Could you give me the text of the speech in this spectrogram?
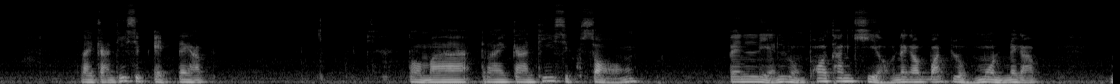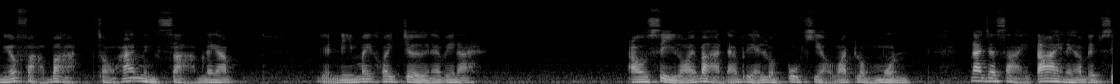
600 รายการที่ 11 นะครับ ต่อมารายการที่ 12 เป็นเหรียญหลวงพ่อท่านเขียวนะครับ วัดหลวงมนนะครับ เนื้อฝาบาท 2513 นะครับ เหรียญนี้ไม่ค่อยเจอนะพี่นะ เอา 400 บาทนะเหรียญหลวงปู่เขียววัดหลวงมน น่าจะสายใต้นะครับ FC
